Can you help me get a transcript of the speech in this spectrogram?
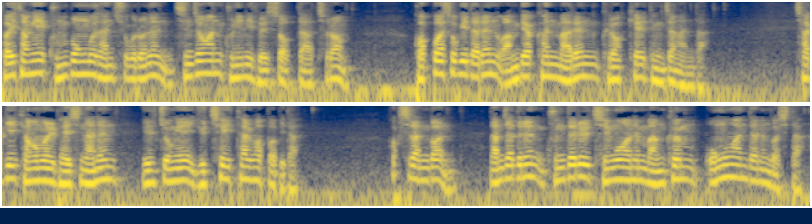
더 이상의 군복무 단축으로는 진정한 군인이 될 수 없다처럼 겉과 속이 다른 완벽한 말은 그렇게 등장한다. 자기 경험을 배신하는 일종의 유체이탈 화법이다. 확실한 건 남자들은 군대를 증오하는 만큼 옹호한다는 것이다.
